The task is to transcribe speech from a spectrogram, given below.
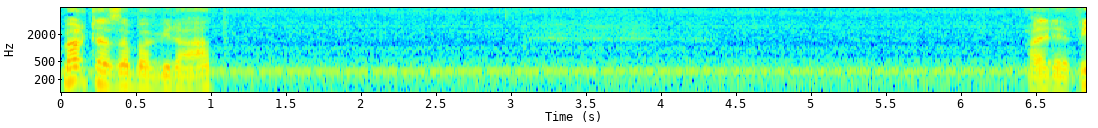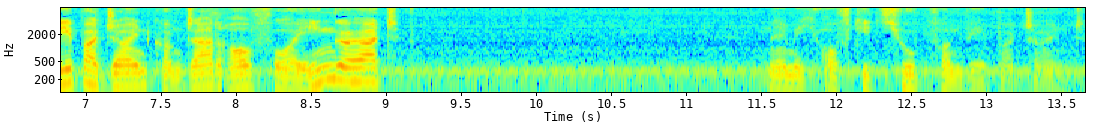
Macht das aber wieder ab. Weil der Vapor Giant kommt da drauf, wo er hingehört. Nämlich auf die Tube von Vapor Giant.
